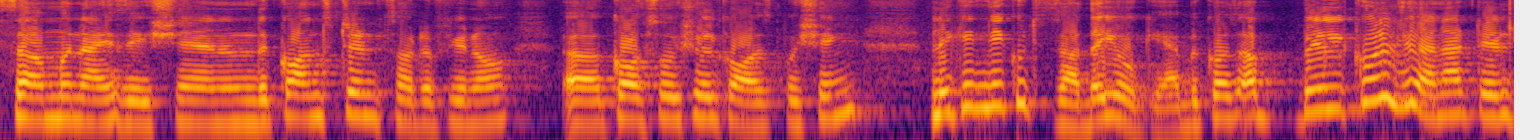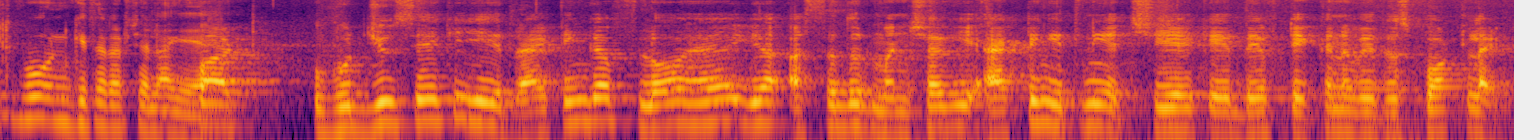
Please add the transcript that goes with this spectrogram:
sermonization the constant sort of you know uh, social cause pushing. लेकिन ये कुछ ज़्यादा ही हो गया बिकॉज़ अब बिल्कुल जो है ना टिल्ट वो उनकी तरफ़ चला गया बट वुड यू से कि ये राइटिंग का फ्लॉ है या असदुर मंशा की एक्टिंग इतनी अच्छी है कि they've taken away the spotlight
